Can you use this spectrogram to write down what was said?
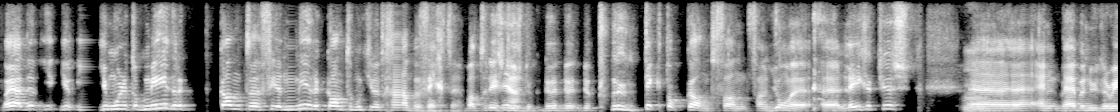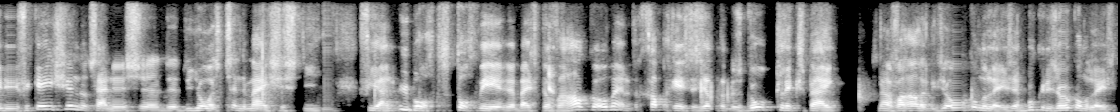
maar ja, dat, je, je moet het op meerdere kanten, via meerdere kanten moet je het gaan bevechten. Want er is dus de, de, de, de TikTok-kant van, van jonge uh, lezertjes. Mm. Uh, en we hebben nu de redification. Dat zijn dus uh, de, de, jongens en de meisjes die via een U-bocht toch weer bij zo'n verhaal komen. En het grappige is, er zitten dus dolkliks bij naar verhalen die ze ook konden lezen en boeken die ze ook konden lezen.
